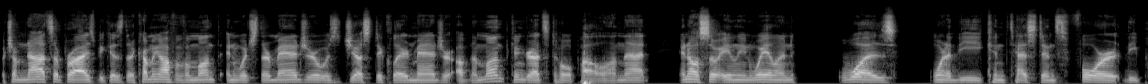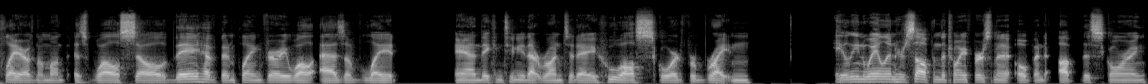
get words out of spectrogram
which I'm not surprised because they're coming off of a month in which their manager was just declared manager of the month. Congrats to Hope Powell on that. And also, Aileen Whelan was one of the contestants for the player of the month as well. So they have been playing very well as of late, and they continue that run today. Who all scored for Brighton? Aileen Whelan herself in the 21st minute opened up the scoring,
